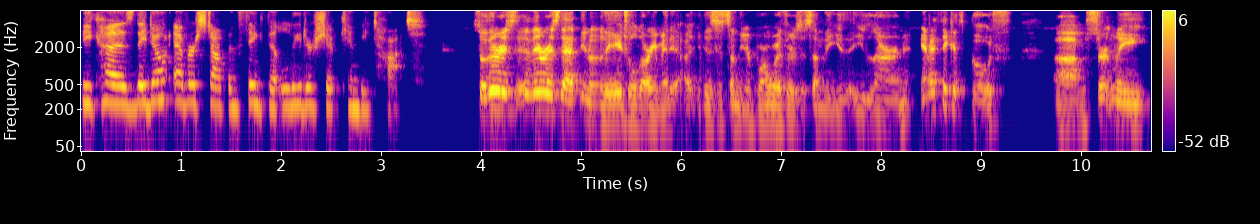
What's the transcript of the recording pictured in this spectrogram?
because they don't ever stop and think that leadership can be taught so there is there is that you know the age old argument uh, is it something you're born with or is it something you, that you learn and i think it's both um, certainly,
